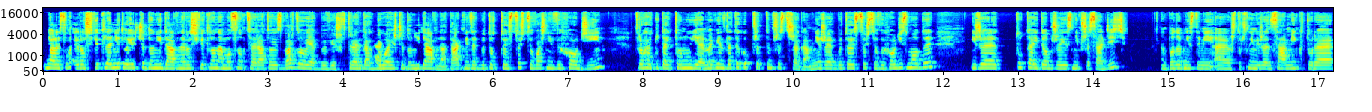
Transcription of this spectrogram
No ale słuchaj, rozświetlenie to jeszcze do niedawna, rozświetlona mocno cera, to jest bardzo jakby, wiesz, w trendach tak. była jeszcze do niedawna, tak? Więc jakby to, to jest coś, co właśnie wychodzi, trochę tutaj tonujemy, więc dlatego przed tym przestrzegam, nie? Że jakby to jest coś, co wychodzi z mody i że tutaj dobrze jest nie przesadzić. Podobnie z tymi e, sztucznymi rzęsami, które,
